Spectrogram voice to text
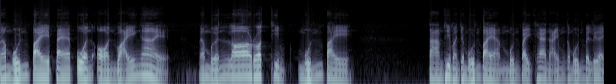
นะหมุนไปแปรปวนอ่อนไหวง่ายนะเหมือนล้อรถที่หมุนไป ตามที่มันจะหมุนไปอะหมุนไปแค่ไหนมันก็หมุนไปเรื่อย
